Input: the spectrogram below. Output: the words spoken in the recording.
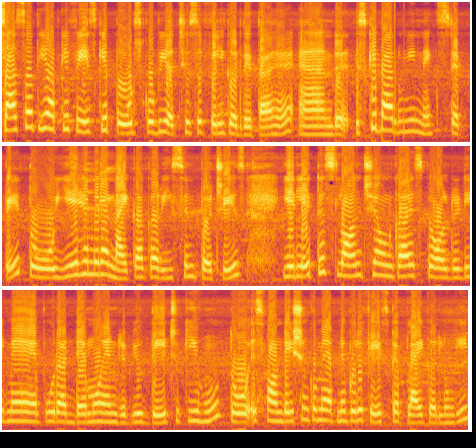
साथ साथ ये आपके फेस के पोर्स को भी अच्छे से फिल कर देता है एंड इसके बाद होंगी नेक्स्ट स्टेप पे। तो ये है मेरा नाइका का रिसेंट परचेज ये लेटेस्ट लॉन्च है, उनका इस पर ऑलरेडी मैं पूरा डेमो एंड रिव्यू दे चुकी हूँ। तो इस फाउंडेशन को मैं अपने पूरे फेस पे अप्लाई कर लूँगी।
